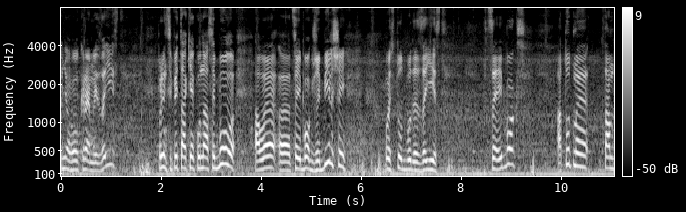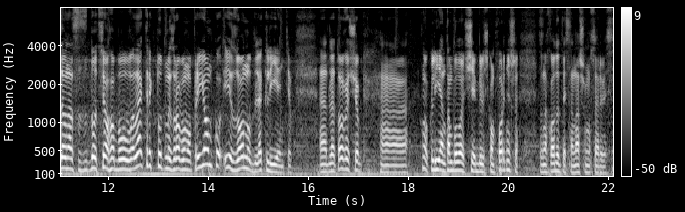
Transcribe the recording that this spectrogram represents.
у нього окремий заїзд. В принципі, так як у нас і було, але е, цей бокс вже більший. Ось тут буде заїзд в цей бокс. А тут ми, там, де у нас до цього був електрик, тут ми зробимо прийомку і зону для клієнтів. Е, Для того, щоб е, ну, клієнтам було ще більш комфортніше знаходитись на нашому сервісі.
